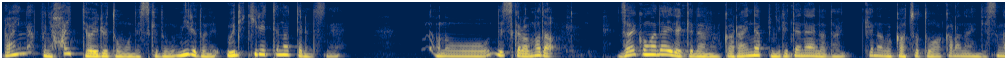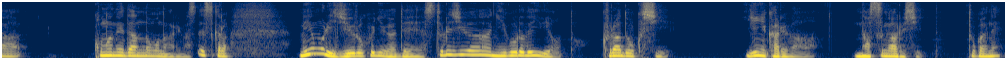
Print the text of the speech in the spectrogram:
ラインナップに入ってはいると思うんですけど、見るとね、売り切れってなってるんですね。あの、ですからまだ在庫がないだけなのか、ラインナップに入れてないのだけなのかちょっとわからないんですが、この値段のものがあります。ですから、メモリ16ギガで、ストレージは2頃でいいよと。クラド置くし、家に帰れば NAS があるし、とかね、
